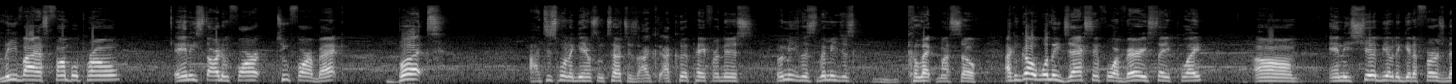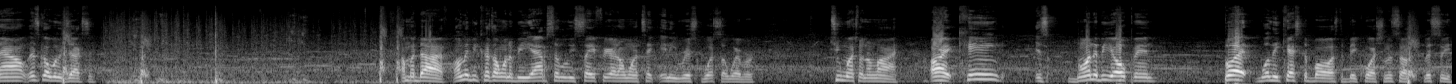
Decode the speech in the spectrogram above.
Levi is fumble prone, and he's starting far too far back. But I just want to give him some touches. I, I could pay for this. Let me just let me just collect myself. I can go Willie Jackson for a very safe play, um, and he should be able to get a first down. Let's go Willie Jackson. I'm gonna dive only because I want to be absolutely safe here. I don't want to take any risk whatsoever. Too much on the line. All right, King is going to be open, but will he catch the ball? Is the big question. Let's up. Let's see.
